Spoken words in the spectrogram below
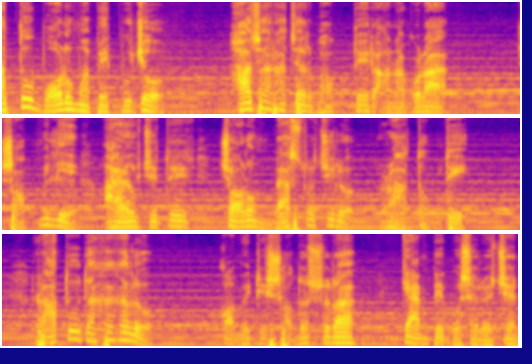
এত বড় মাপের পুজো, হাজার হাজার ভক্তের আনাগোনা, সব মিলিয়ে আয়োজিতের চরম ব্যস্ত ছিল রাত অবধি। রাতেও দেখা গেল, কমিটির সদস্যরা ক্যাম্পে বসে রয়েছেন।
